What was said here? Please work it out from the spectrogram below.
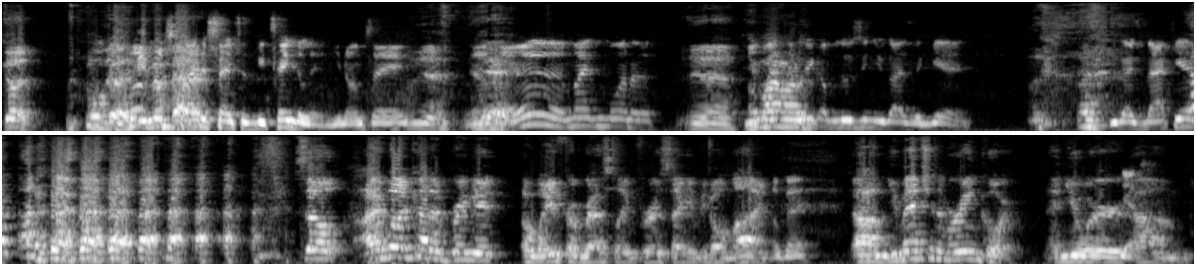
Good. well, good. My Even better. spider senses be tingling. You know what I'm saying? Yeah. And I'm Yeah. like, eh, might want to. Yeah. You oh, might I want think. I'm losing you guys again. You guys back yet? So I want to kind of bring it away from wrestling for a second, if you don't mind. Okay. Um, you mentioned the Marine Corps, and you were, Yes. um,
